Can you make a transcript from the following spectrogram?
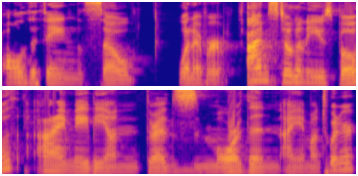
all the things. So whatever. I'm still going to use both. I may be on threads more than I am on Twitter.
